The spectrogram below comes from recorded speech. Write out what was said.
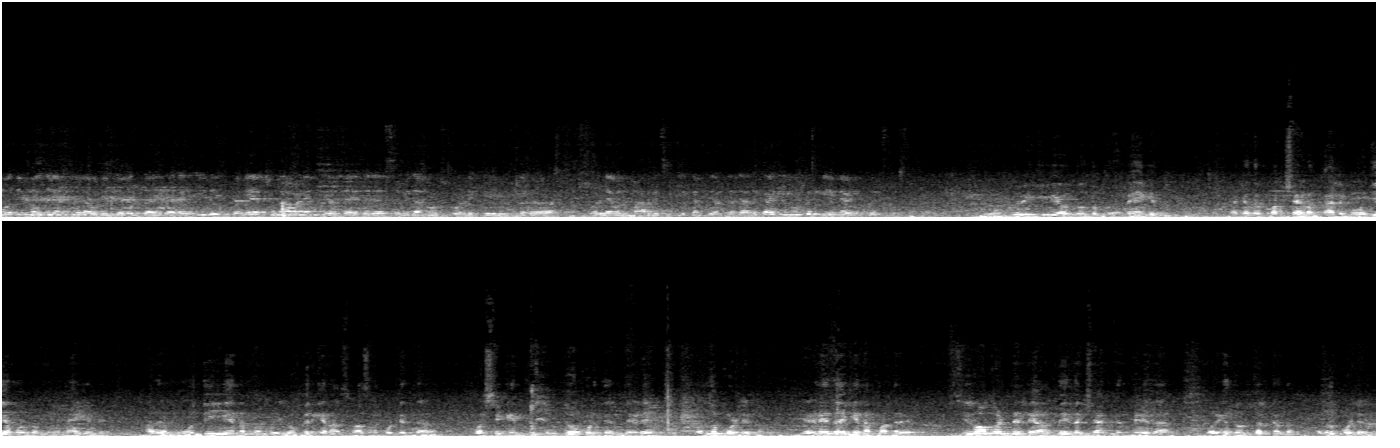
ಮೋದಿ ಮೋದಿ ಅಂತೇಳಿ ಅವ್ರು ಹಿಂದೆ ಹೋಗ್ತಾ ಇದ್ದಾರೆ. ಇದು ಕೊನೆಯ ಚುನಾವಣೆ ಅಂತ ಹೇಳ್ತಾ ಇದ್ದಾರೆ. ಸಂವಿಧಾನ ಉಳಿಸ್ಕೊಳ್ಳಿಕ್ಕೆ ಯುವಕರ ಒಳ್ಳೆಯ ಒಂದು ಮಾರ್ಗ ಸಿಗ್ಲಿಕ್ಕೆ ಅಂತ ಹೇಳ್ತಾರೆ ಅದಕ್ಕಾಗಿ ಯುವಕರಿಗೆ ಏನು ಹೇಳಿ ಯುವಕರಿಗೆ ಅದೊಂದು ಭ್ರಮೆ ಆಗಿದೆ. ಯಾಕಂದರೆ ಪಕ್ಷ ಎಲ್ಲ ಖಾಲಿ ಮೋದಿ ಅನ್ನೋದು ಒಂದು ಭ್ರಮೆ ಆಗಿದೆ. ಆದರೆ ಮೋದಿ ಏನಪ್ಪ ಅಂದರೆ ಯುವಕರಿಗೆ ಏನು ಆಶ್ವಾಸನೆ ಕೊಟ್ಟಿದ್ದ ವರ್ಷಕ್ಕೆ ಇಂತಿಷ್ಟು ಉದ್ಯೋಗ ಕೊಡ್ತೀನಿ ಅಂತೇಳಿ ಒಂದೂ ಕೊಡಲಿಲ್ಲ. ಎರಡನೇದಾಗಿ ಏನಪ್ಪ ಅಂದರೆ ಜೀರೋ ಬಡ್ನಲ್ಲಿ ಹದಿನೈದು ಲಕ್ಷ ಆಗ್ತದೆ ಅಂತ ಹೇಳಿದ ಹೊರಗೆ ದುಡ್ಡು ತರ್ಕಂದ ಅದನ್ನು ಕೊಡಲಿಲ್ಲ.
